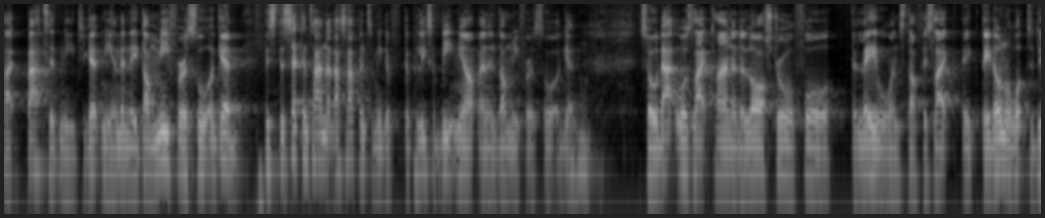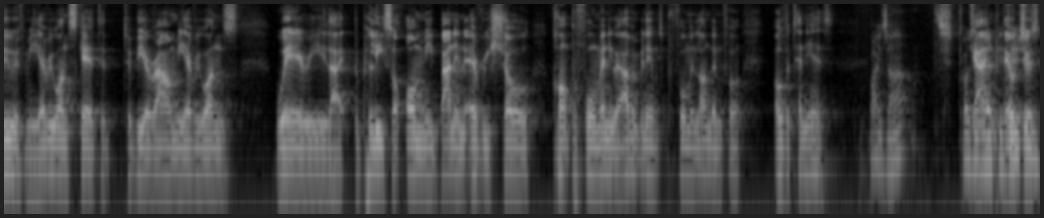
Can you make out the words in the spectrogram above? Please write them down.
Like battered me, do you get me? And then they done me for assault again. This is the second time that that's happened to me. The, the police have beat me up and then done me for assault again. Mm-hmm. So that was like kind of the last straw for the label and stuff. It's like they, they don't know what to do with me. Everyone's scared to, to be around me. Everyone's wary. Like the police are on me, banning every show. Can't perform anywhere. I haven't been able to perform in London for over 10 years. Why is that? Because of Gang, reputation. they'll just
